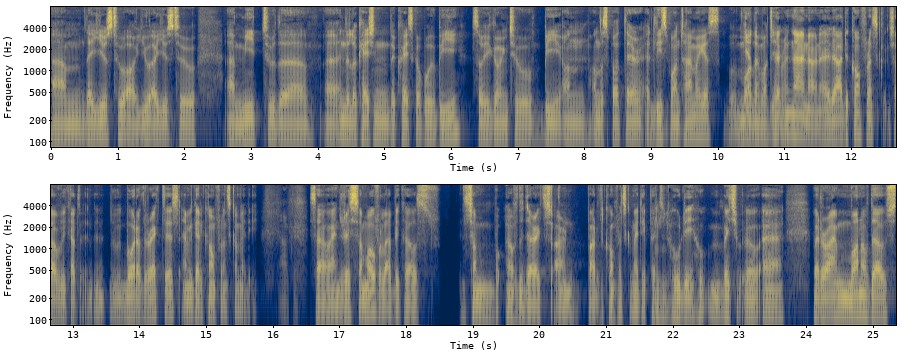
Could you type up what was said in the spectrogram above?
um, they used to, or you are used to, uh, meet to the uh, in the location the Kscope will be. So you're going to be on on the spot there at least one time, I guess, more yeah. than one time, yeah. right? No, no, no. The conference. So we got the board of directors and we got a conference committee. Okay. So and there is some overlap because some of the directors aren't part of the conference committee, but mm -hmm. who, the, who which, uh, whether I'm one of those,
